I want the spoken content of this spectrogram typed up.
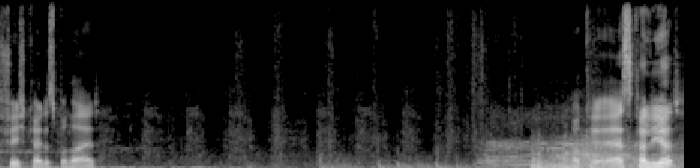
Fähigkeit ist bereit. Okay, er eskaliert.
